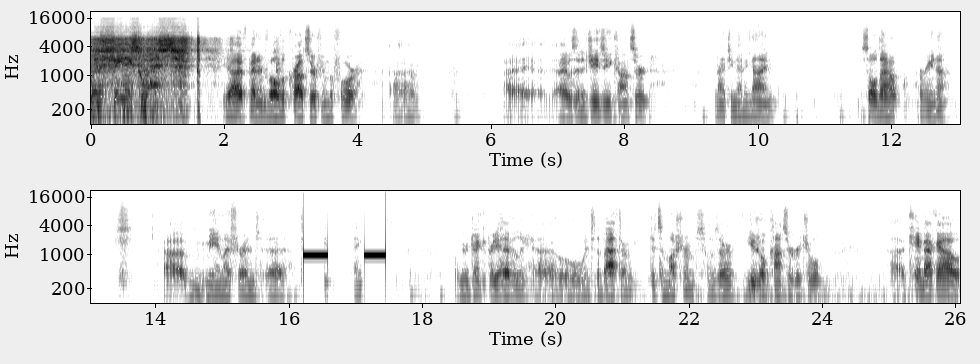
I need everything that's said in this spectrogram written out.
With Phoenix West. Yeah, I've been involved with crowd surfing before. Uh, I, I was at a Jay Z concert, 1999, sold out arena. Uh, me and my friend uh, we were drinking pretty heavily. Uh, went to the bathroom, did some mushrooms. It was our usual concert ritual. Uh, came back out,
